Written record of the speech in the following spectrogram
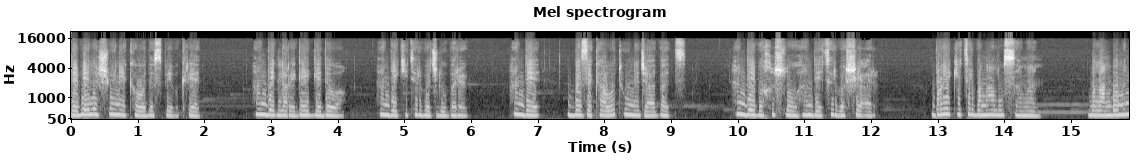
دەبێ لە شوێنێکەوە دەست پێ بکرێت، هەندێک لە ڕێگای گەدەوە، هەندێکی تر بە جل و بەرگ، هەندێ بە زەکاوەت و نەجابەت، هەندێ بە خشڵ و هەندێ تر بە شیعر، بڕێکی تر بە ماڵ و سامان. بەڵام بۆ من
